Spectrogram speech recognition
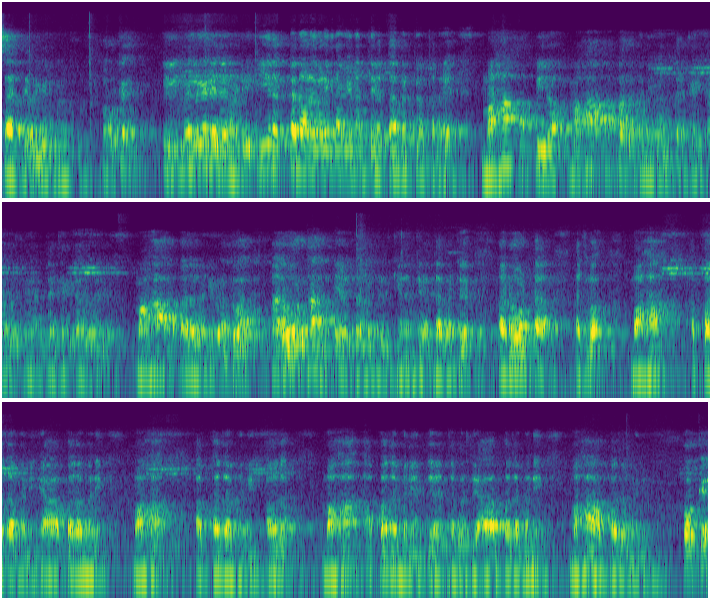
ಸಾಧ್ಯವಾಗಿರಬೇಕು. ಓಕೆ ಇಲ್ಲಿ ಮೇಲ್ಗಡೆ ಇದೆ ನೋಡಿ ಈ ರಕ್ತನಾಳಗಳಿಗೆ ನಾವು ಏನಂತ ಹೇಳ್ತಾ ಬರ್ತೀವಿ ಅಂತಂದ್ರೆ ಮಹಾ ಅಪಿದ ಮಹಾ ಅಪಧಮನಿಗಳು ಅಂತ ಕರಿತಾ ಬರ್ತೀವಿ ಅಂತ ಕರಿತಾ ಬರ್ತೀವಿ ಮಹಾ ಅಪಧಮನಿಗಳು ಅಥವಾ ಅರೋಟ ಅಂತ ಹೇಳ್ತಾ ಬರ್ತೀವಿ ಅದಕ್ಕೆ ಏನಂತ ಹೇಳ್ತಾ ಬರ್ತೇವೆ? ಅರೋಟ ಅಥವಾ ಮಹಾ ಅಪಧಮನಿ ಯಾವ ಅಪಧಮನಿ ಮಹಾ ಅಪಧಮನಿ ಹೌದಾ? ಮಹಾ ಅಪಧಮನಿ ಅಂತ ಹೇಳ್ತಾ ಬರ್ತೀವಿ. ಆ ಅಪಧಮನಿ ಮಹಾ ಅಪಧಮನಿ ಓಕೆ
